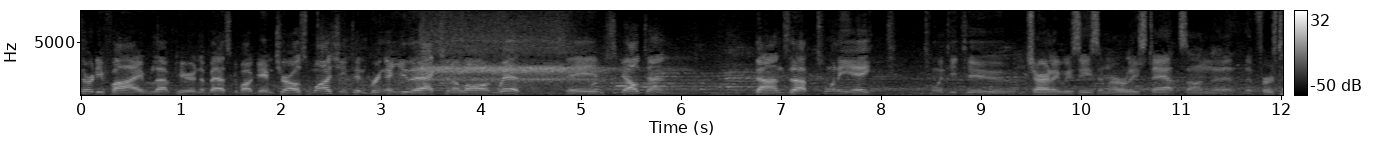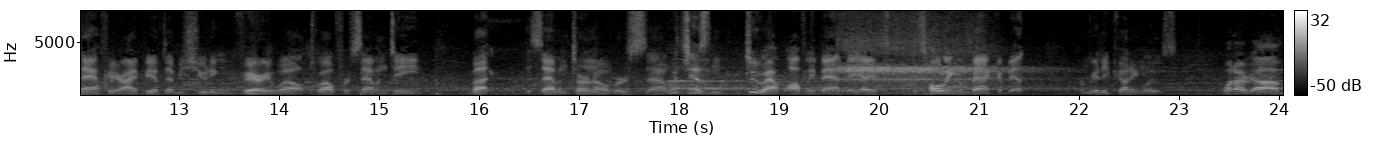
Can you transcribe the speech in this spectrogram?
4.35 left here in the basketball game. Charles Washington bringing you the action along with Dave Skelton. Don's up 28-22. Charlie, we see some early stats on the, the first half here. IPFW shooting very well, 12 for 17. But the seven turnovers, uh, which isn't too aw- awfully bad, they, uh, it's, it's holding them back a bit from really cutting loose. What are um,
